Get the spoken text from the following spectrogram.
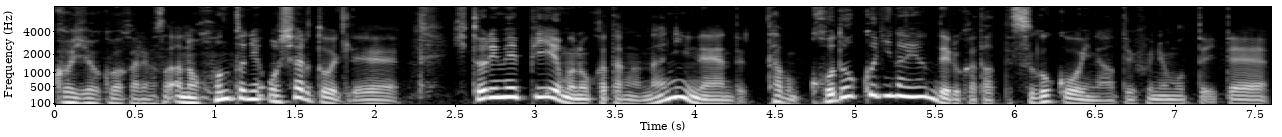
ごいよくわかります。あの本当におっしゃる通りで1人目 PM の方が何に悩んでる多分孤独に悩んでる方ってすごく多いなというふうに思っていて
